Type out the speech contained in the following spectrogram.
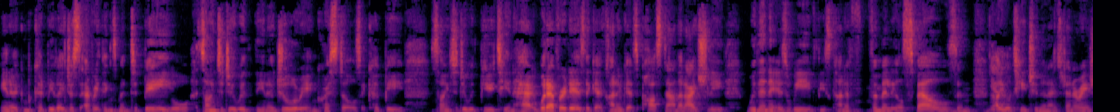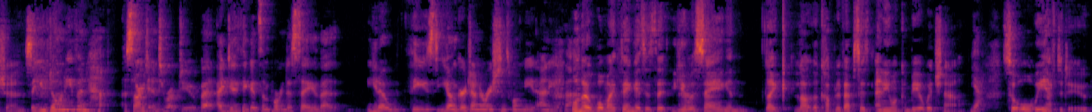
you know, it could be like just everything's meant to be, or something to do with you know jewelry and crystals. It could be something to do with beauty and hair, whatever it is that get kind of gets passed down. That actually within it is weaved these kind of familial spells and how Yeah. you're teaching the next generation. But you don't even ha- sorry to interrupt you, but I do think it's important to say that you know these younger generations won't need any of that. Well, no, what my thing is, is that you were oh. saying in like, like a couple of episodes, anyone can be a witch now. Yeah. So all we have to do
